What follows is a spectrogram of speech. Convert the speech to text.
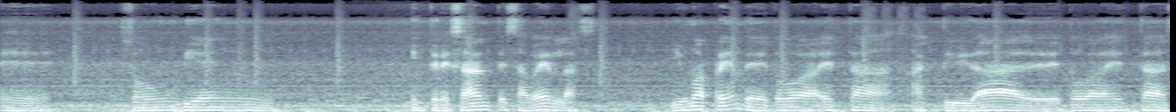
eh, son bien interesantes saberlas. Y uno aprende de toda esta actividad, de todas estas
